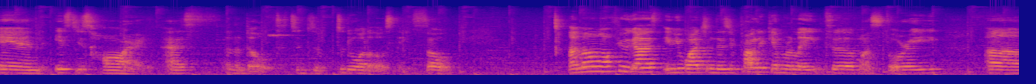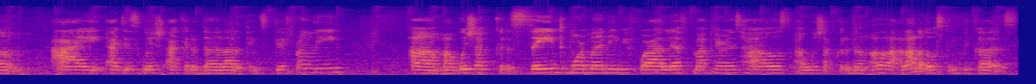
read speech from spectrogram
and it's just hard as an adult to do, to do all of those things. So I don't know if you guys if you're watching this you probably can relate to my story um, I I just wish I could have done a lot of things differently um, I wish I could have saved more money before I left my parents house I wish I could have done a lot, a lot of those things because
